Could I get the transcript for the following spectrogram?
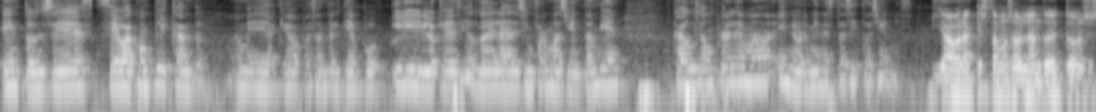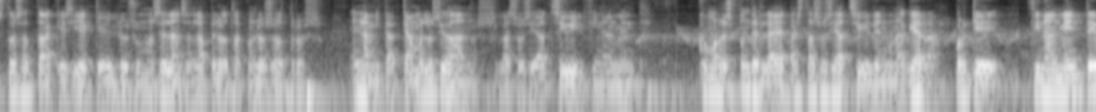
Entonces se va complicando a medida que va pasando el tiempo. Y lo que decías, lo de la desinformación también causa un problema enorme en estas situaciones. Y ahora que estamos hablando de todos estos ataques y de que los unos se lanzan la pelota con los otros, en la mitad quedamos los ciudadanos, la sociedad civil finalmente. ¿Cómo responderle a esta sociedad civil en una guerra? Porque finalmente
